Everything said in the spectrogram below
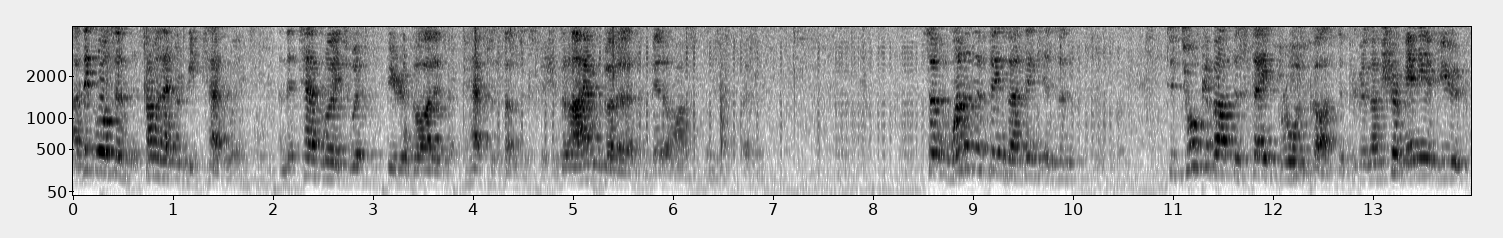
I think also some of that would be tabloids. And the tabloids would be regarded perhaps with some suspicion. But I haven't got a better answer than that. So one of the things I think is that to talk about the state broadcaster, because I'm sure many of you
